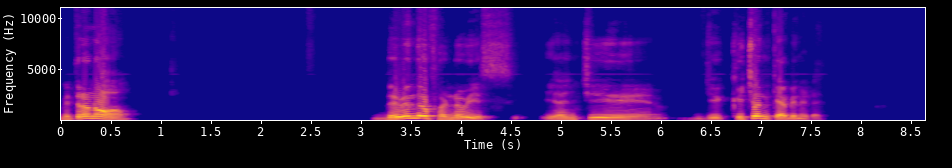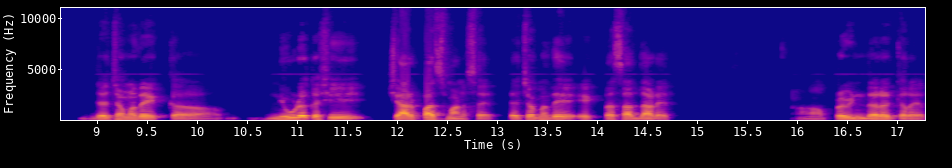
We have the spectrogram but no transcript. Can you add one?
मित्रांनो देवेंद्र फडणवीस यांची जी किचन कॅबिनेट आहे ज्याच्यामध्ये एक निवडक अशी चार पाच माणसं आहेत त्याच्यामध्ये एक प्रसाद लाड आहेत प्रवीण दरकर आहेत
